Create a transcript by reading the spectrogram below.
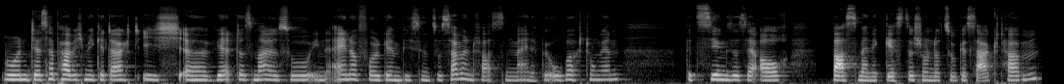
Und deshalb habe ich mir gedacht, ich äh, werde das mal so in einer Folge ein bisschen zusammenfassen, meine Beobachtungen, beziehungsweise auch, was meine Gäste schon dazu gesagt haben.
